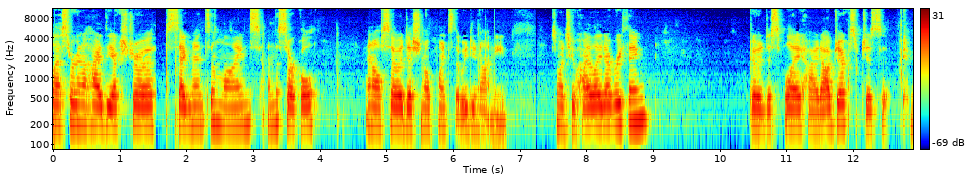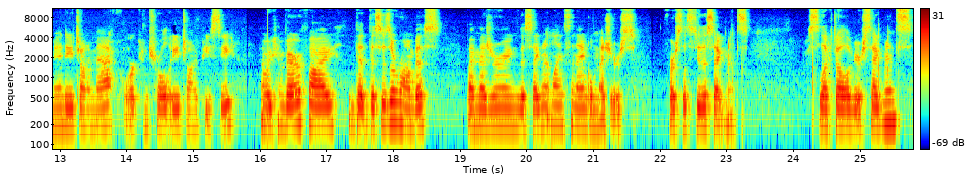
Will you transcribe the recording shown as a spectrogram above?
Last we're going to hide the extra segments and lines and the circle and also additional points that we do not need. So once you highlight everything, go to display hide objects which is command H on a Mac or control H on a PC and we can verify that this is a rhombus by measuring the segment lengths and angle measures. First let's do the segments. Select all of your segments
